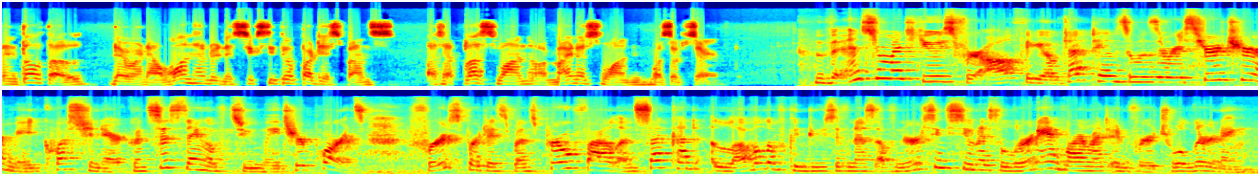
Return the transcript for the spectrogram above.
In total, there were now 162 participants, as a plus 1 or minus 1 was observed. The instrument used for all three objectives was a researcher-made questionnaire consisting of two major parts. First, participants' profile and second, level of conduciveness of nursing students' learning environment in virtual learning.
